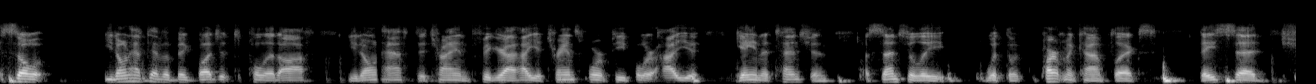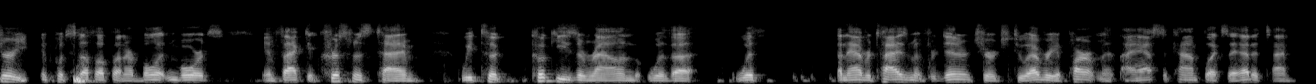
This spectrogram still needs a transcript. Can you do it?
so you don't have to have a big budget to pull it off. You don't have to try and figure out how you transport people or how you gain attention. Essentially, with the apartment complex, they said, sure, you can put stuff up on our bulletin boards. In fact, at Christmas time, we took cookies around with a with an advertisement for dinner church to every apartment. I asked the complex ahead of time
